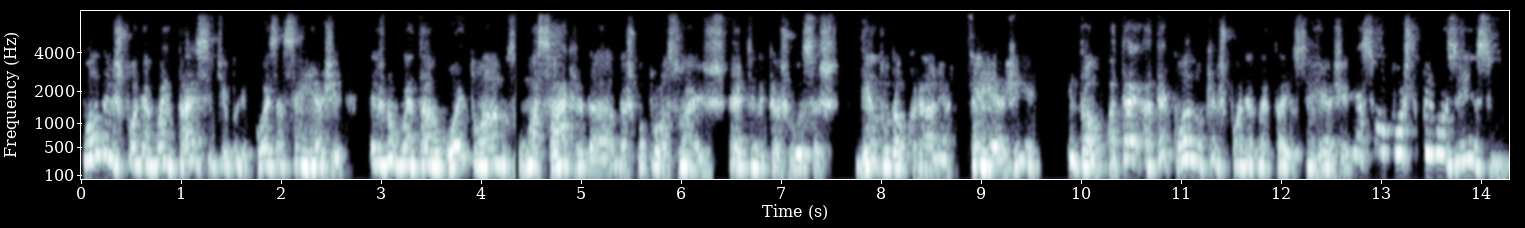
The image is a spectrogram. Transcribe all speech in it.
quando eles podem aguentar esse tipo de coisa sem reagir? Eles não aguentaram oito anos o massacre da, das populações étnicas russas dentro da Ucrânia sem reagir? Então, até, até quando que eles podem aguentar isso sem reagir? Esse é um oposto perigosíssimo,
